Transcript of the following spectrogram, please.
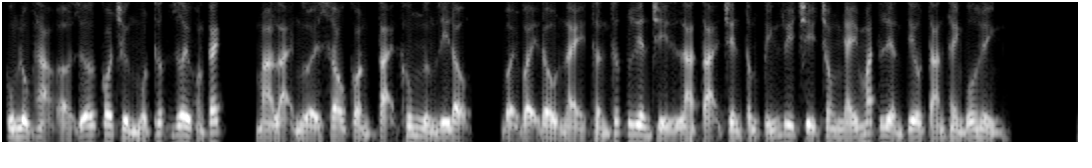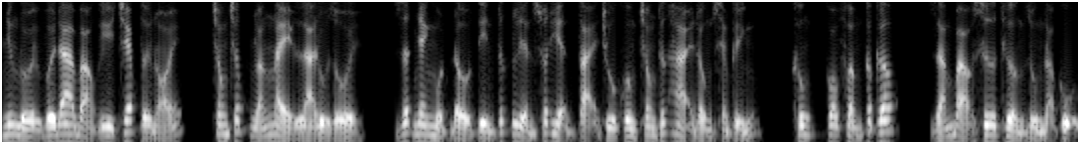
cùng lục hạo ở giữa có chừng một thước rơi khoảng cách, mà lại người sau còn tại không ngừng di động, bởi vậy đầu này thần thức liên chỉ là tại trên tấm kính duy trì trong nháy mắt liền tiêu tán thành vô hình. Nhưng đối với đa bảo ghi chép tới nói, trong chấp nhoáng này là đủ rồi, rất nhanh một đầu tin tức liền xuất hiện tại chu không trong thức hải đồng xem kính, không có phẩm cấp cấp, giám bảo sư thường dùng đạo cụ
